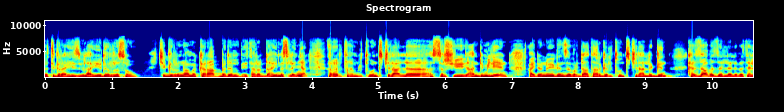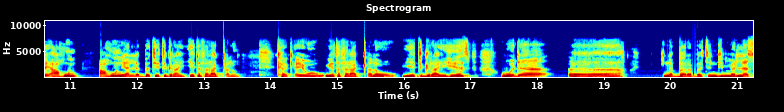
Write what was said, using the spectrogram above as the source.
በትግራይ ህዝብ ላይ የደረሰው ችግርና መከራ በደንብ የተረዳህ ይመስለኛል። ረድተህም ልትሆን ትችላለህ። አስር ሺህ አንድ ሚሊዮን አይደኖ የገንዘብ እርዳታ አድርገህ ልትሆን ትችላለህ። ግን ከዛ በዘለለ በተለይ አሁን አሁን ያለበት የትግራይ የተፈናቀለው ከቀዩ የተፈናቀለው የትግራይ ህዝብ ወደ ነበረበት እንዲመለስ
